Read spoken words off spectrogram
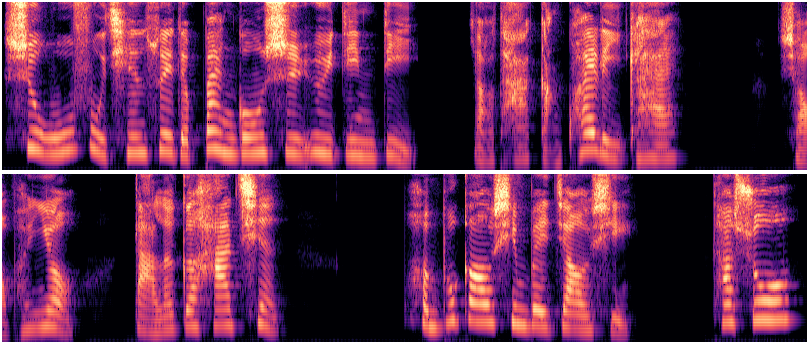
是五府千岁的办公室预定地，要他赶快离开。”小朋友打了个哈欠，很不高兴被叫醒。他说：“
